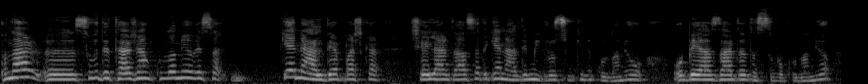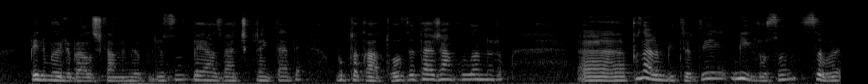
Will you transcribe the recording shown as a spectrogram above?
Pınar eee, sıvı deterjan kullanıyor ve genelde başka şeylerde alsa da genelde Migros'unkini kullanıyor. O, o beyazlarda da sıvı kullanıyor. Benim öyle bir alışkanlığım yok biliyorsunuz. Beyaz ve açık renklerde mutlaka toz deterjan kullanırım. Eee, Pınar'ın bitirdiği Migros'un sıvı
